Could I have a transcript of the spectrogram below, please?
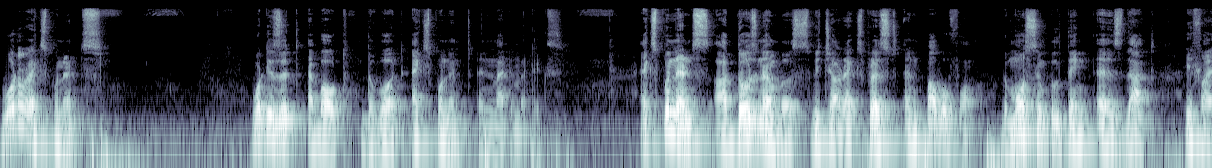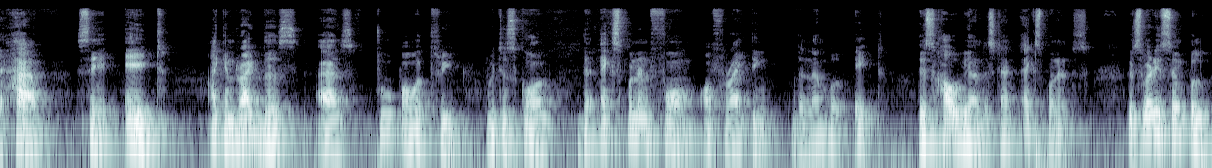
What are exponents? What is it about the word exponent in mathematics? Exponents are those numbers which are expressed in power form. The most simple thing is that if I have say 8, I can write this as 2 power 3 which is called the exponent form of writing the number 8 is how we understand exponents. It's very simple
